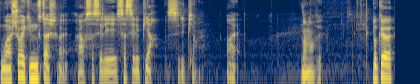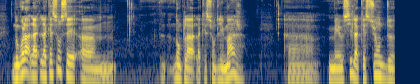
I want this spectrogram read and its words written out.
Ou un chaud avec une moustache. Ouais. Alors ça, c'est les, ça, c'est les pires. C'est les pires. Ouais. Non, non, ouais. Donc, euh, donc voilà, la, la question c'est euh, donc la, la question de l'image, euh, mais aussi la question de,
